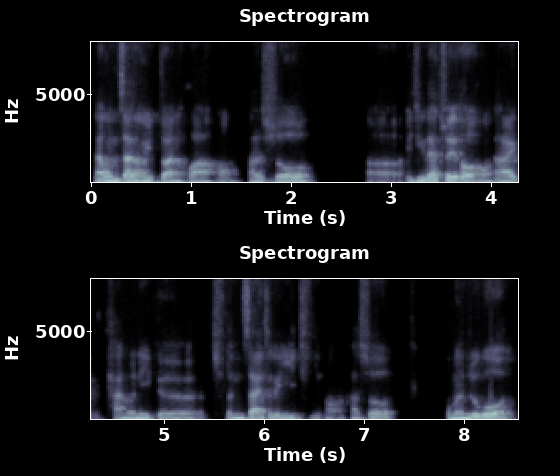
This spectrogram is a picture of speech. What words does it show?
那文章有一段话哈，他说呃已经在最后哈，他还谈论一个存在这个议题哈。他说我们如果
